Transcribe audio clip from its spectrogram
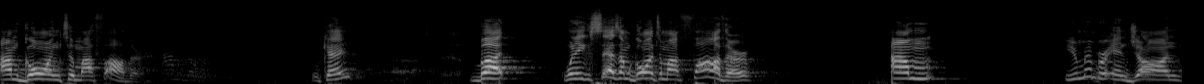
I'm going to my Father. Okay? But when he says, I'm going to my Father, I'm, you remember in John,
